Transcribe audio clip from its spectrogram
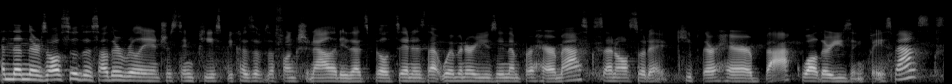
And then there's also this other really interesting piece because of the functionality that's built in is that women are using them for hair masks and also to keep their hair back while they're using face masks.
